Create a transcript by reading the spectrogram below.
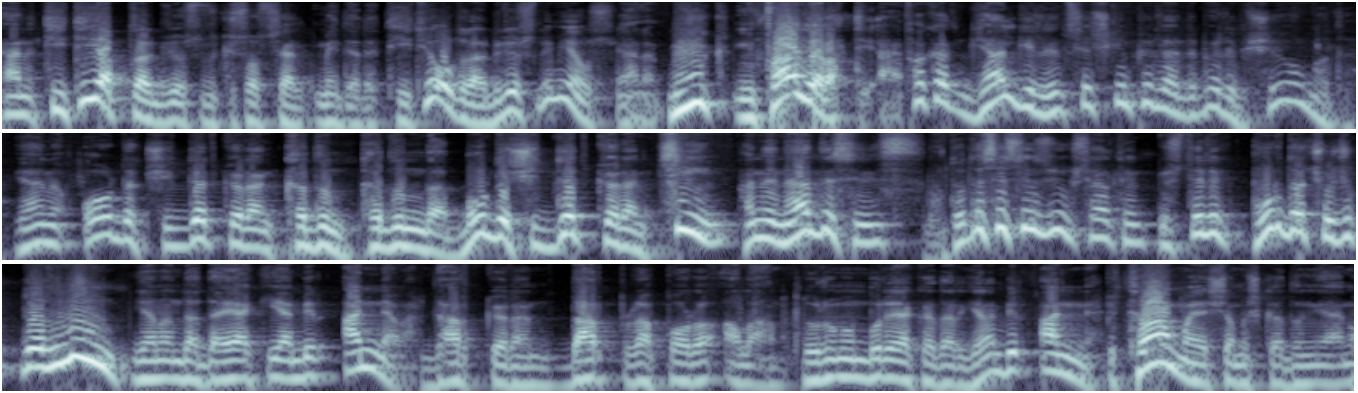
yani TT yaptılar biliyorsunuz ki sosyal medyada. TT oldular biliyorsun değil mi Yavuz? Yani büyük infial yarattı yani. Fakat gel gelelim seçkin pirlerde böyle bir şey olmadı. Yani orada şiddet gören kadın, kadında burada şiddet gören kim? Hani neredesiniz? Burada da sesinizi yükseltin. Üstelik burada çocuklarının yanında dayak yiyen bir anne var. Darp gören, darp raporu alan, durumun buraya kadar gelen bir anne. Bir travma yaşamış kadın yani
